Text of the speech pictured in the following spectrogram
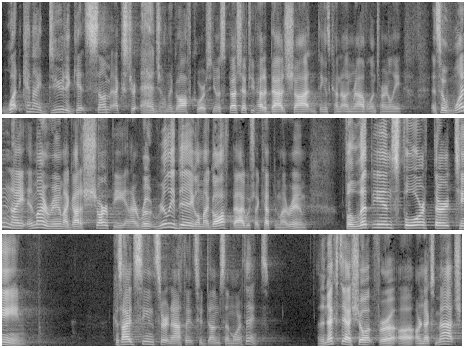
what can I do to get some extra edge on the golf course? You know, especially after you've had a bad shot and things kind of unravel internally. And so one night in my room, I got a Sharpie and I wrote really big on my golf bag, which I kept in my room, Philippians 4:13. Because I had seen certain athletes who'd done similar things. And the next day I show up for uh, our next match.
